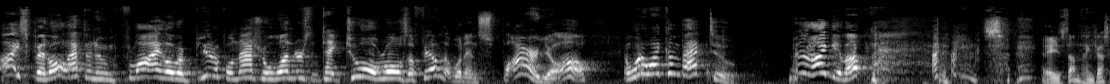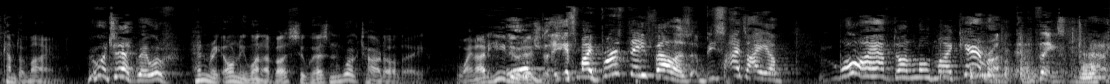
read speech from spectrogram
I spent all afternoon flying over beautiful natural wonders and take two old rolls of film that would inspire you all. And what do I come back to? Well, I give up. Hey, something just come to mind. What's that, Grey Wolf? Henry, only one of us who hasn't worked hard all day. Why not he do Oh, dishes? it's my birthday, fellas. Besides, I, uh, well, I have to unload my camera and things. Uh,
